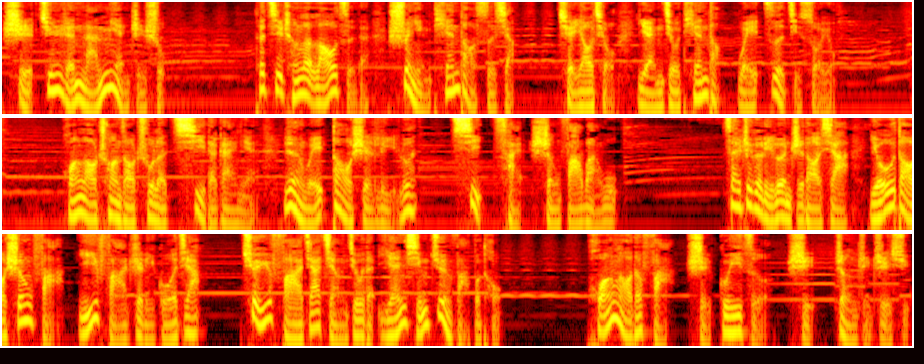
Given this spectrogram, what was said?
是军人难面之术。他继承了老子的顺应天道思想，却要求研究天道为自己所用。黄老创造出了气的概念，认为道是理论，气才生发万物。在这个理论指导下，由道生法，以法治理国家，却与法家讲究的严刑峻法不同。黄老的法是规则，是政治秩序。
